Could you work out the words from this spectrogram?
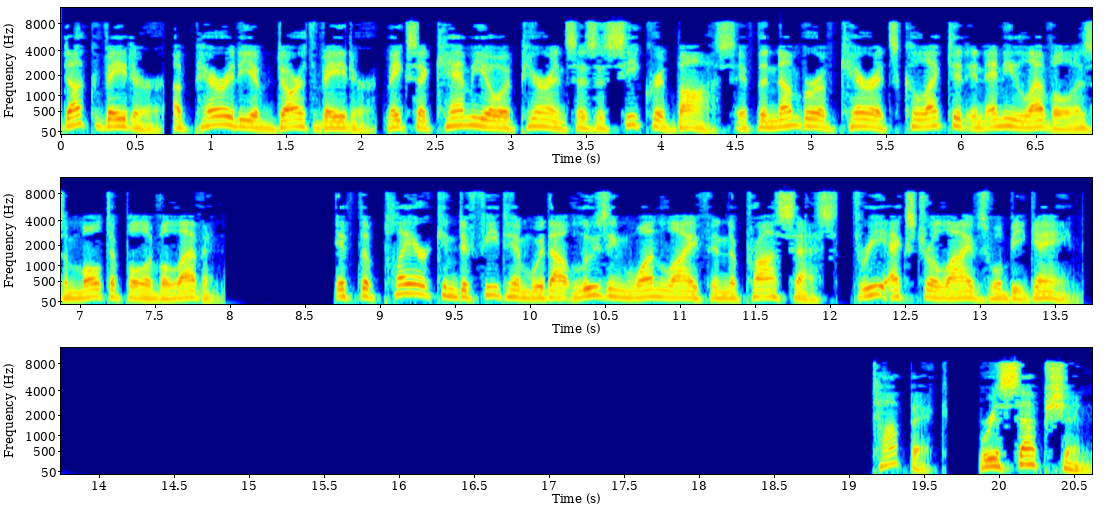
Duck Vader, a parody of Darth Vader, makes a cameo appearance as a secret boss if the number of carrots collected in any level is a multiple of 11. If the player can defeat him without losing one life in the process, three extra lives will be gained. Reception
